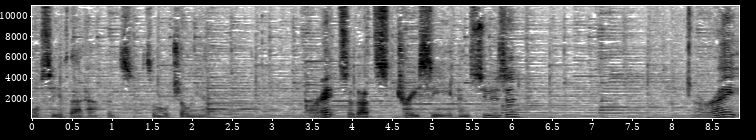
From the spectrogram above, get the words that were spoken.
we'll see if that happens. It's a little chilly out. All right, so that's Tracy and Susan. All right.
